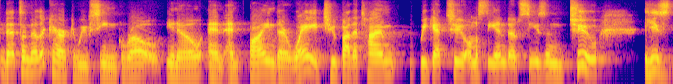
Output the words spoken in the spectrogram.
that's another character we've seen grow, you know, and, and find their way to by the time we get to almost the end of season two he's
